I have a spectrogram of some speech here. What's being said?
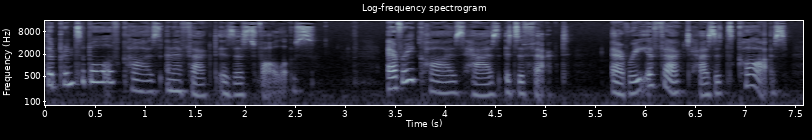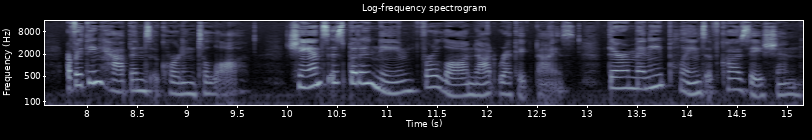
The principle of cause and effect is as follows Every cause has its effect, every effect has its cause. Everything happens according to law. Chance is but a name for law not recognized. There are many planes of causation,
